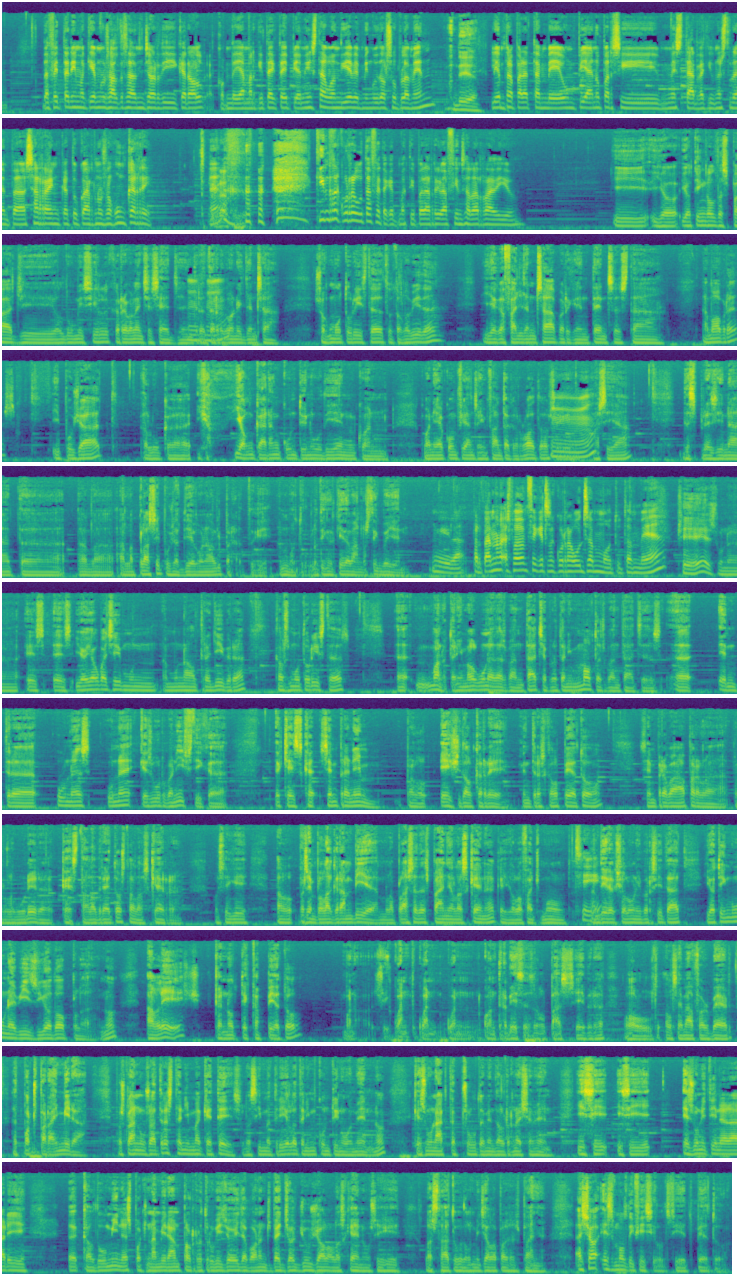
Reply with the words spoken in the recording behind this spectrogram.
De fet, tenim aquí amb nosaltres en Jordi Carol, com dèiem, arquitecte i pianista. Bon dia, benvingut al suplement. Bon dia. Li hem preparat també un piano per si més tard, d'aquí una estoneta, s'arrenca a tocar-nos algun carrer. Eh? Quin recorregut ha fet aquest matí per arribar fins a la ràdio? I jo, jo tinc el despatx i el domicili carrer València 16, entre uh -huh. Tarragona i Llançà. Soc motorista de tota la vida i he agafat Llançà perquè en Tensa està amb obres i pujat a lo que jo, jo encara en continuo dient quan, quan hi ha confiança infanta Carlota, o sigui, mm -hmm. Macià. Després he anat a, a, la, a la plaça, he pujat diagonal i parat aquí, en moto. La tinc aquí davant, l'estic veient. Mira, per tant, es poden fer aquests recorreguts en moto, també, eh? Sí, és una... És, és, jo ja ho vaig dir en un, en un altre llibre, que els motoristes... Eh, bueno, tenim alguna desavantatge, però tenim moltes avantatges. Eh, entre unes, una que és urbanística, que és que sempre anem pel eix del carrer, mentre que el peató sempre va per la, per la vorera, que està a la dreta o està a l'esquerra. O sigui, el, per exemple, la Gran Via, amb la plaça d'Espanya a l'esquena, que jo la faig molt Sí. en direcció a la universitat, jo tinc una visió doble, no? A l'eix, que no té cap peató, bueno, sí, quan, quan, quan, quan travesses el pas Cebre o el, el semàfor verd, et pots parar i mirar. Però, esclar, nosaltres tenim aquest eix, la simetria la tenim contínuament, no? que és un acte absolutament del Renaixement. I si, i si és un itinerari eh, que el domines, pots anar mirant pel retrovisor i llavors veig el Jujol a l'esquena, o sigui, l'estàtua del mig de la plaça d'Espanya. Això és molt difícil, si ets peató.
